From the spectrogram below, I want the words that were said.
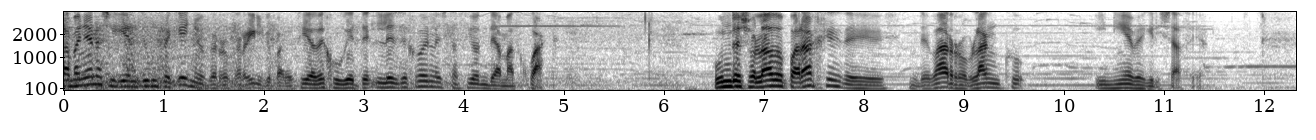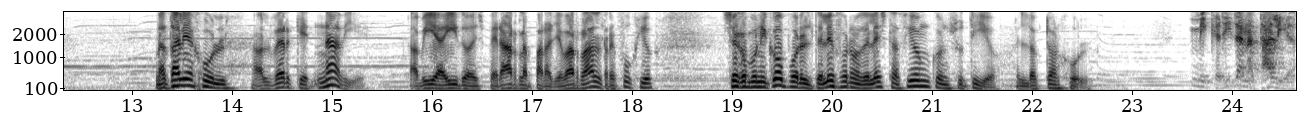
La mañana siguiente, un pequeño ferrocarril que parecía de juguete les dejó en la estación de Amadjuac. Un desolado paraje de, de barro blanco y nieve grisácea. Natalia Hull, al ver que nadie había ido a esperarla para llevarla al refugio, se comunicó por el teléfono de la estación con su tío, el doctor Hull. Mi querida Natalia,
